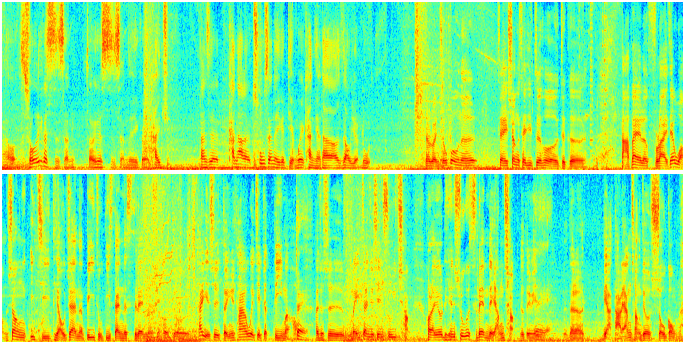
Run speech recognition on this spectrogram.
还有，所有一个死神，找一个死神的一个开局。但是看他的出生的一个点位，看起来他要绕远路。那软球 BO 呢，在上个赛季最后这个打败了 Fly，在网上一级挑战呢 B 组第三的 Slam 的时候，就他也是等于他位阶比较低嘛，哈，对，他就是每一站就先输一场，后来又连输 Slam 两场，就等于的俩打两场就收工了，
